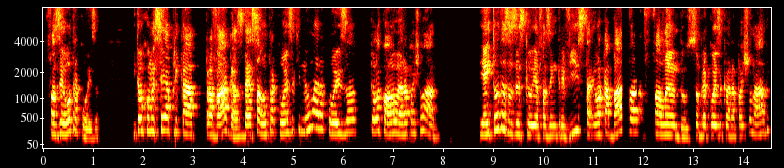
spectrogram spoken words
fazer outra coisa. Então, eu comecei a aplicar para vagas dessa outra coisa que não era coisa pela qual eu era apaixonado. E aí, todas as vezes que eu ia fazer entrevista, eu acabava falando sobre a coisa que eu era apaixonado,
